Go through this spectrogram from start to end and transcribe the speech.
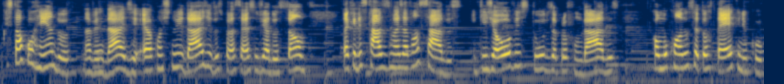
O que está ocorrendo, na verdade, é a continuidade dos processos de adoção daqueles casos mais avançados, em que já houve estudos aprofundados, como quando o setor técnico,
